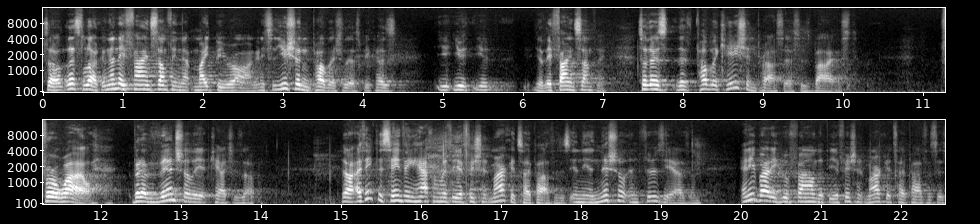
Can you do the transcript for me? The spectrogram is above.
So let's look. And then they find something that might be wrong. And he said, you shouldn't publish this because you, you, you, you know, they find something. So there's, the publication process is biased for a while, but eventually it catches up. So I think the same thing happened with the efficient markets hypothesis. In the initial enthusiasm, anybody who found that the efficient markets hypothesis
